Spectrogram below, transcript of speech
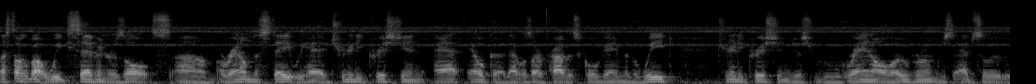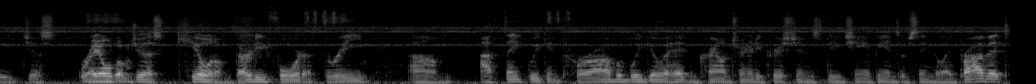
let's talk about week seven results. Um, around the state, we had Trinity Christian at ELCA. That was our private school game of the week. Trinity Christian just ran all over them, just absolutely just Railed 'em. just killed them, thirty-four to three. Um, I think we can probably go ahead and crown Trinity Christians the champions of single A private.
